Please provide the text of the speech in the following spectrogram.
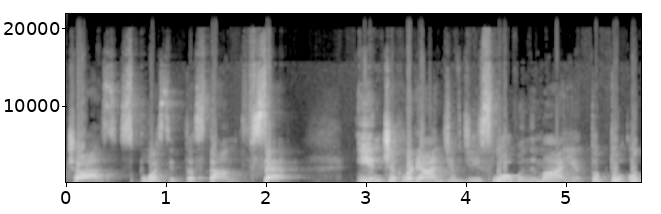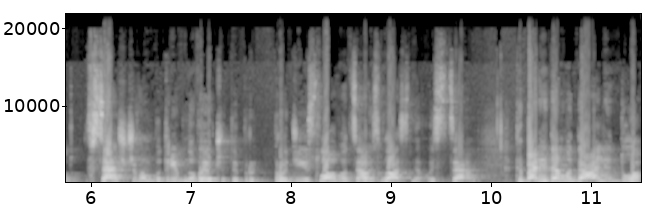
час, спосіб та стан. Все. Інших варіантів дієслово немає. Тобто, от все, що вам потрібно вивчити про дієслово, це ось власне ось це. Тепер йдемо далі до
